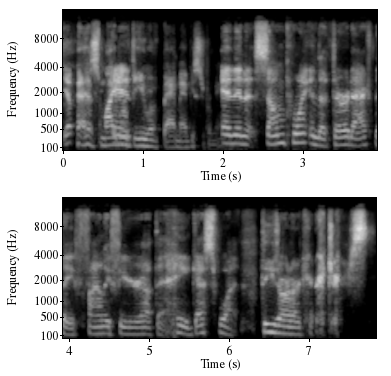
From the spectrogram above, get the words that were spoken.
yep. That's my And- review of Batman v Superman. And then at some point in the third act, they finally figure out that hey, guess what? These aren't our characters.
